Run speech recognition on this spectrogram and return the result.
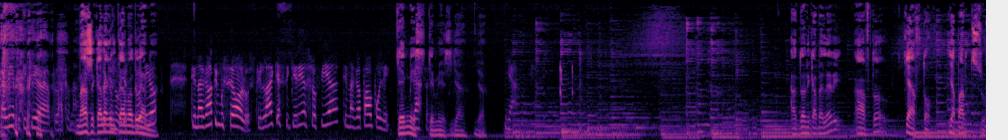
Καλή επιτυχία, Πλάτωνα. Να είσαι καλά, Στο γλυκιά καινούριο μου, Αντριάννα. στούντιο. Την αγάπη μου σε όλους. Φιλάκια στην κυρία Σοφία, την αγαπάω πολύ. Και Γεια εμείς, σας. και εμείς, γεια, γεια. Γεια. Αντώνη Καμπελέρη, αυτό και αυτό για πάρτι σου.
